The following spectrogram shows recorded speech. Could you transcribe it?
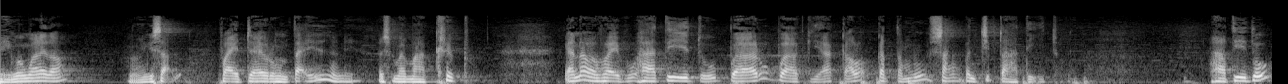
Bingung mana toh? Nah, ini faedah urung tak itu terus maghrib. Karena Bapak Ibu hati itu baru bahagia kalau ketemu sang pencipta hati itu. Hati itu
